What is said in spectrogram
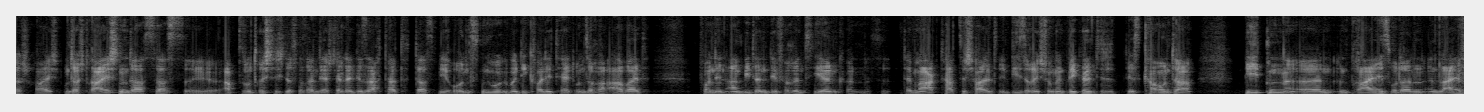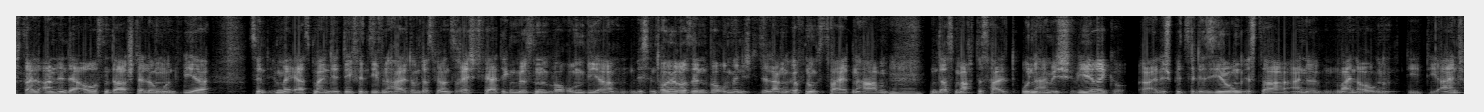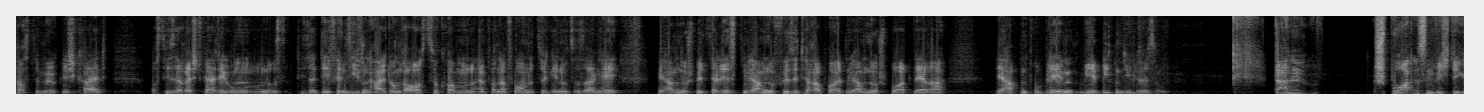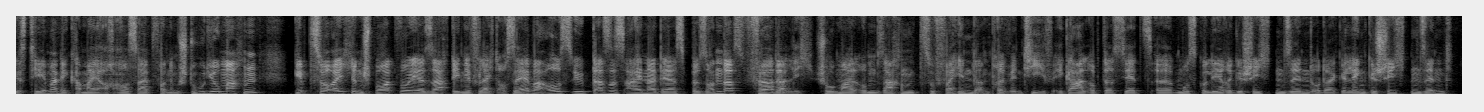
unterstreichen, dass das äh, absolut richtig ist, was er an der Stelle gesagt hat, dass wir uns nur über die Qualität unserer Arbeit von den Anbietern differenzieren können. Der Markt hat sich halt in diese Richtung entwickelt. Die Discounter bieten äh, einen Preis oder einen Lifestyle an in der Außendarstellung und wir sind immer erstmal in der defensiven Haltung, dass wir uns rechtfertigen müssen, warum wir ein bisschen teurer sind, warum wir nicht diese langen Öffnungszeiten haben. Mhm. Und das macht es halt unheimlich schwierig. Eine Spezialisierung ist da eine, in meinen Augen die, die einfachste Möglichkeit, aus dieser Rechtfertigung und aus dieser defensiven Haltung rauszukommen und einfach nach vorne zu gehen und zu sagen, hey, wir haben nur Spezialisten, wir haben nur Physiotherapeuten, wir haben nur Sportlehrer, ihr habt ein Problem, wir bieten die Lösung. Dann Sport ist ein wichtiges Thema, den kann man ja auch außerhalb von einem Studio machen. Gibt es für euch einen Sport, wo ihr sagt, den ihr vielleicht auch selber ausübt, das ist einer, der ist besonders förderlich, schon mal um Sachen zu verhindern, präventiv, egal ob das jetzt äh, muskuläre Geschichten sind oder Gelenkgeschichten sind?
